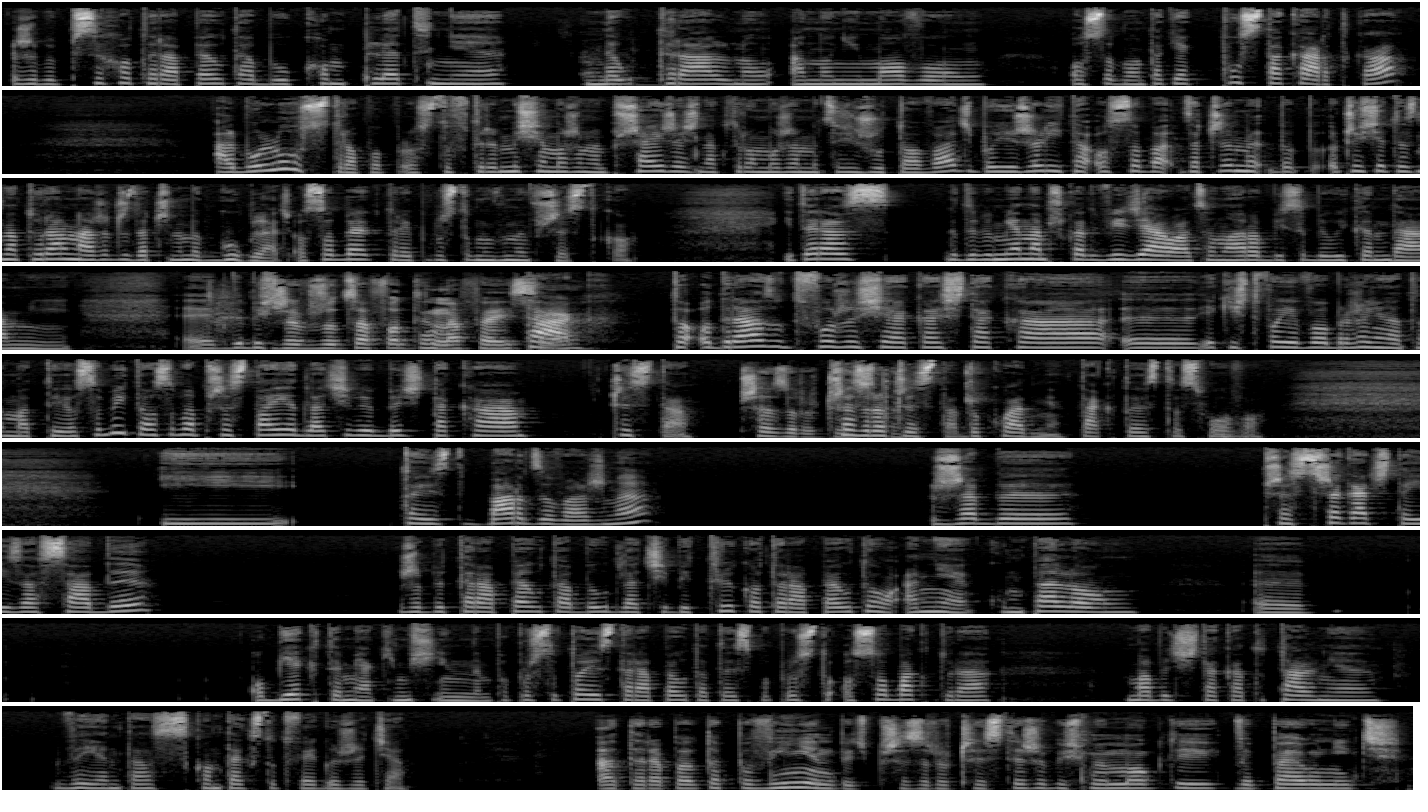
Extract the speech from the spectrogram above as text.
żeby psychoterapeuta był kompletnie neutralną, anonimową osobą, tak jak pusta kartka, albo lustro po prostu, w którym my się możemy przejrzeć, na którą możemy coś rzutować, bo jeżeli ta osoba, zaczynamy, oczywiście to jest naturalna rzecz, zaczynamy googlać osobę, której po prostu mówimy wszystko. I teraz, gdybym ja na przykład wiedziała, co ona robi sobie weekendami, y, gdybyś... Że wrzuca foty na Facebook. Tak, to od razu tworzy się jakaś taka, y, jakieś twoje wyobrażenie na temat tej osoby i ta osoba przestaje dla ciebie być taka czysta. Przezroczysta. Przezroczysta, dokładnie. Tak, to jest to słowo. I to jest bardzo ważne, żeby przestrzegać tej zasady, żeby terapeuta był dla ciebie tylko terapeutą, a nie kumpelą, y, obiektem jakimś innym. Po prostu to jest terapeuta, to jest po prostu osoba, która ma być taka totalnie wyjęta z kontekstu Twojego życia. A terapeuta powinien być przezroczysty, żebyśmy mogli wypełnić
